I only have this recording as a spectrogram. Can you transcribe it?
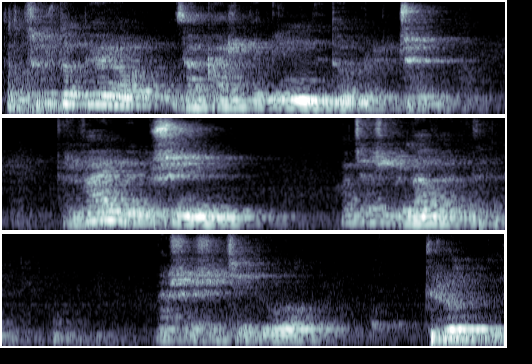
to cóż dopiero za każdy inny dobry czyn. Trwajmy przy nim, chociażby nawet nasze życie było trudne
